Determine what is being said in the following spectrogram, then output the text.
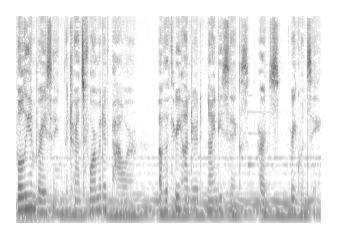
fully embracing the transformative power of the 396 Hertz frequency.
